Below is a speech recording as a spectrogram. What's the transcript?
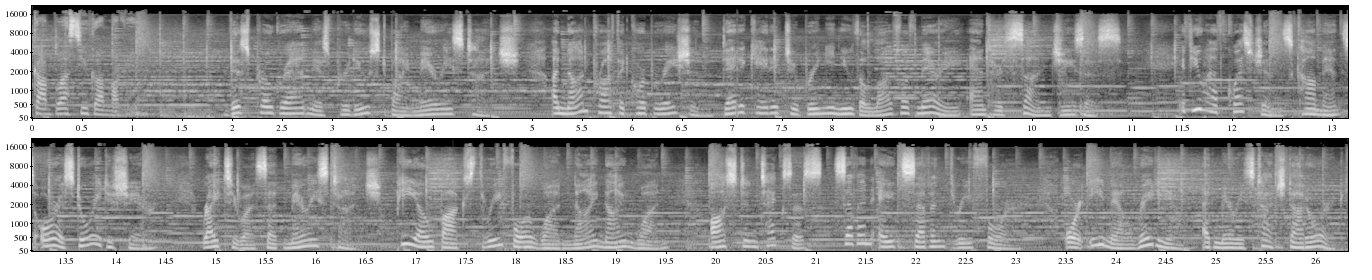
God bless you. God love you. This program is produced by Mary's Touch a nonprofit corporation dedicated to bringing you the love of Mary and her son Jesus. If you have questions, comments, or a story to share, write to us at Mary's Touch, P.O. Box 341991, Austin, Texas 78734, or email radio at marystouch.org.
